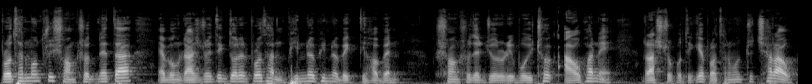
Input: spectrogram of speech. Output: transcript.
প্রধানমন্ত্রী সংসদ নেতা এবং রাজনৈতিক দলের প্রধান ভিন্ন ভিন্ন ব্যক্তি হবেন। সংসদের জরুরি বৈঠক আহ্বানে রাষ্ট্রপতিকে প্রধানমন্ত্রী ছাড়াও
